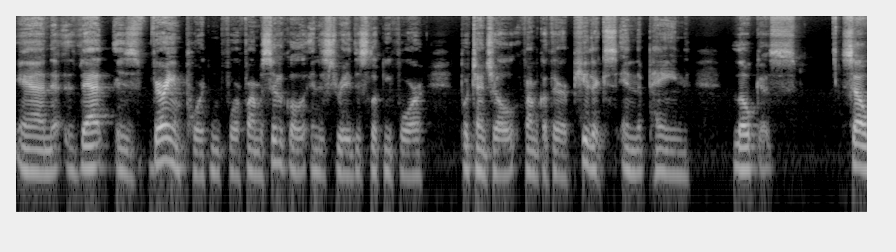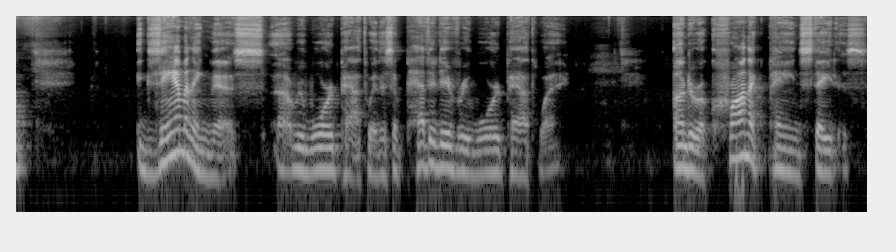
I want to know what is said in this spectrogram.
And that is very important for pharmaceutical industry that's looking for potential pharmacotherapeutics in the pain locus. So examining this uh, reward pathway, this appetitive reward pathway, under a chronic pain status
